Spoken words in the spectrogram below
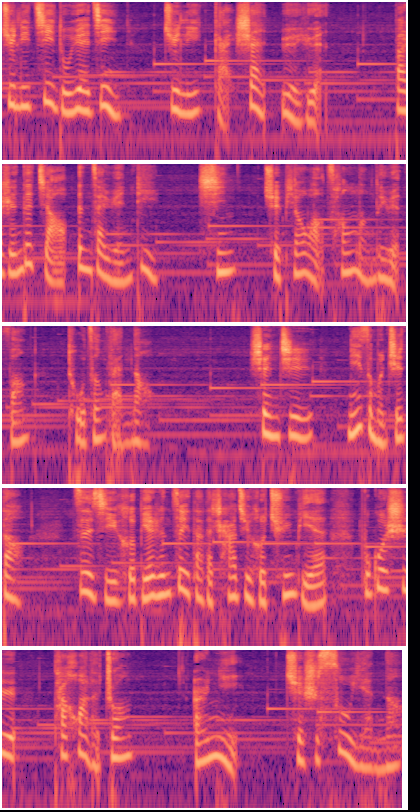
距离嫉妒越近，距离改善越远。把人的脚摁在原地，心却飘往苍茫的远方，徒增烦恼。甚至，你怎么知道，自己和别人最大的差距和区别，不过是他化了妆，而你却是素颜呢？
